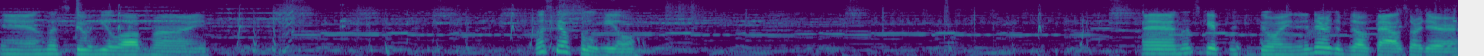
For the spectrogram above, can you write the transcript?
And let's go heal up my... Let's go full heal. And let's keep going. And there's a double right there.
